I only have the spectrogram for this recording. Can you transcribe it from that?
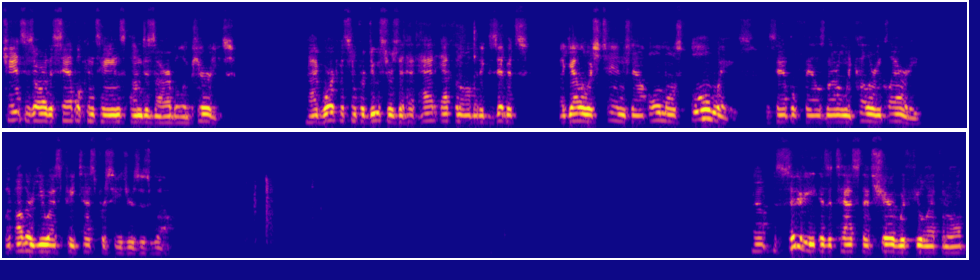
chances are the sample contains undesirable impurities. I've worked with some producers that have had ethanol that exhibits a yellowish tinge. Now, almost always the sample fails not only color and clarity, but other USP test procedures as well. Now, acidity is a test that's shared with fuel ethanol.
